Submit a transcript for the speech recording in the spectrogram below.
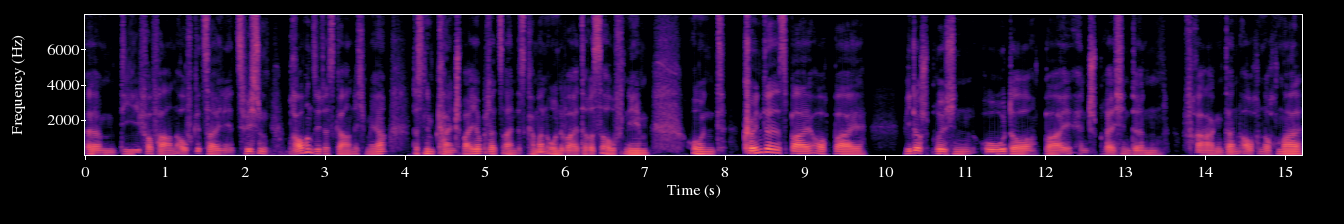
ähm, die Verfahren aufgezeichnet. Inzwischen brauchen sie das gar nicht mehr. Das nimmt keinen Speicherplatz ein, das kann man ohne weiteres aufnehmen. Und könnte es bei auch bei Widersprüchen oder bei entsprechenden Fragen dann auch nochmal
